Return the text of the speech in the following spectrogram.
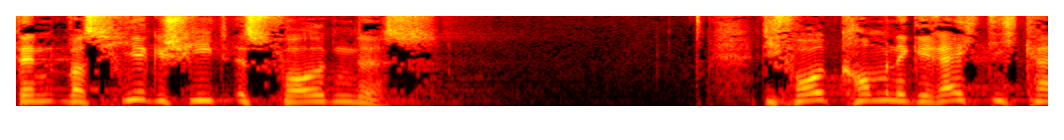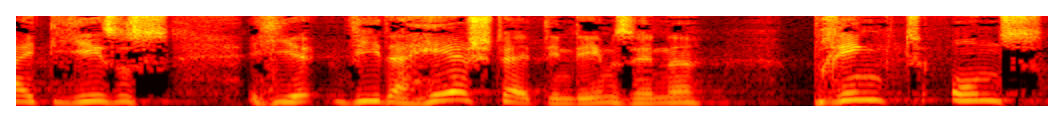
Denn was hier geschieht, ist Folgendes. Die vollkommene Gerechtigkeit, die Jesus hier wiederherstellt in dem Sinne, bringt uns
